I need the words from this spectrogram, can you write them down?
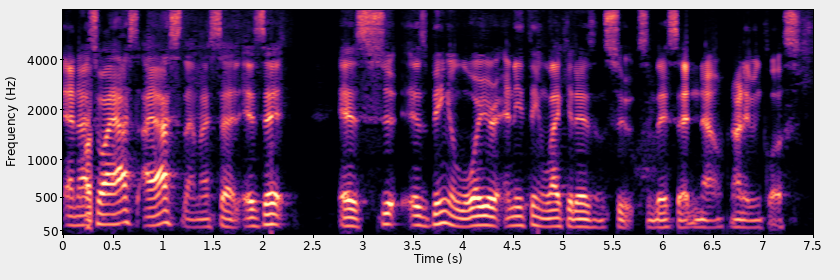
and I, so I asked I asked them. I said, "Is it is is being a lawyer anything like it is in Suits?" And they said, "No, not even close."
